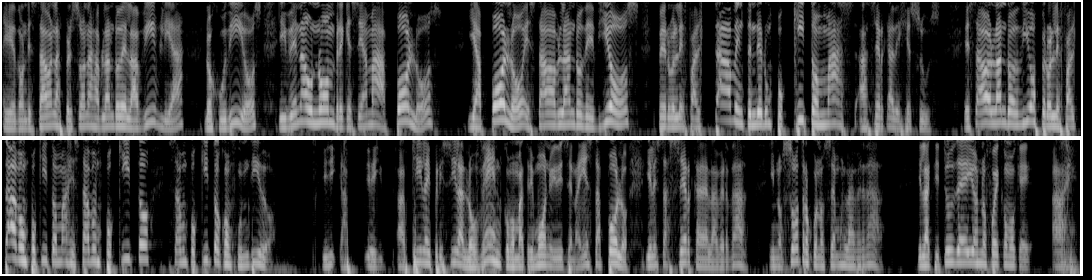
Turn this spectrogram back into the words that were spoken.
eh, donde estaban las personas hablando de la Biblia, los judíos, y ven a un hombre que se llama Apolos, Y Apolo estaba hablando de Dios, pero le faltaba entender un poquito más acerca de Jesús. Estaba hablando de Dios, pero le faltaba un poquito más, estaba un poquito, estaba un poquito confundido. Y Aquila y Priscila lo ven como matrimonio y dicen, ahí está Apolo, y él está cerca de la verdad. Y nosotros conocemos la verdad. Y la actitud de ellos no fue como que, ay,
